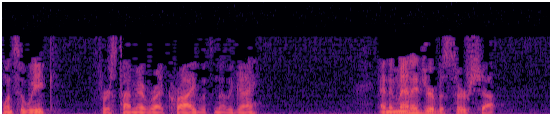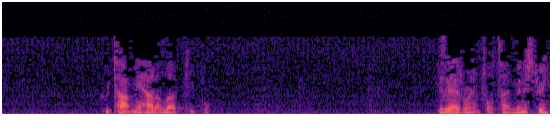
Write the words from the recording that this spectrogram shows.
once a week. First time ever I cried with another guy. And a manager of a surf shop who taught me how to love people. These guys weren't in full time ministry.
